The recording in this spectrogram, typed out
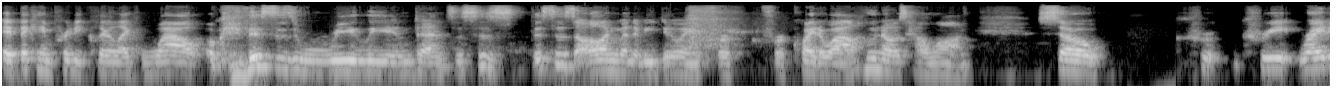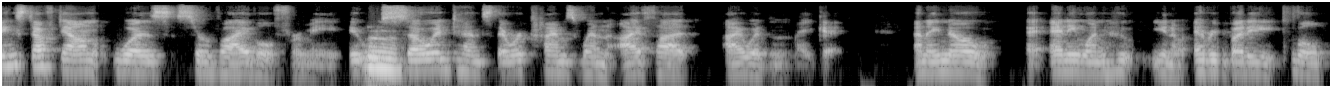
it became pretty clear like wow okay this is really intense this is this is all i'm going to be doing for for quite a while who knows how long so create writing stuff down was survival for me. It was mm. so intense. There were times when I thought I wouldn't make it. And I know anyone who, you know, everybody will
